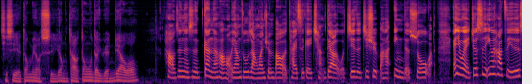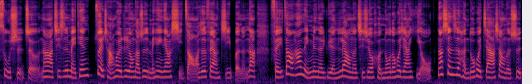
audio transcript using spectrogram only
其实也都没有使用到动物的原料哦。好，真的是干得好好，杨组长完全把我的台词给抢掉了。我接着继续把它硬的说完。Anyway，就是因为他自己是素食者，那其实每天最常会日用到就是每天一定要洗澡嘛，这是非常基本的。那肥皂它里面的原料呢，其实有很多都会加油，那甚至很多会加上的是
